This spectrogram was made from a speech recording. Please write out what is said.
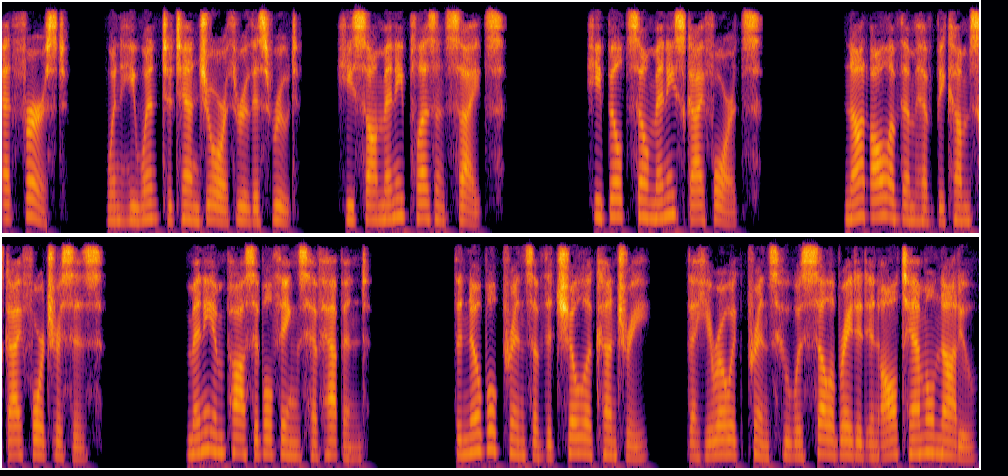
At first, when he went to Tanjore through this route, he saw many pleasant sights. He built so many sky forts. Not all of them have become sky fortresses. Many impossible things have happened. The noble prince of the Chola country, the heroic prince who was celebrated in all Tamil Nadu,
